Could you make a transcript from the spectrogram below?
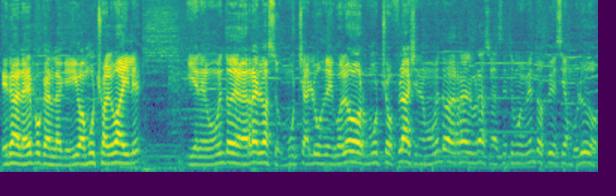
era la época en la que iba mucho al baile. Y en el momento de agarrar el vaso, mucha luz de color, mucho flash. En el momento de agarrar el brazo y hacer este movimiento, los pibes decían, boludo,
